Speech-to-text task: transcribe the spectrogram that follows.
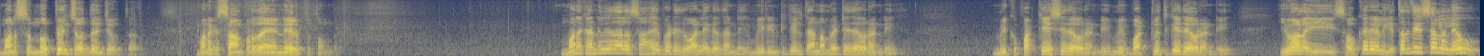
మనసు నొప్పించొద్దు అని చెబుతారు. మనకి సాంప్రదాయం నేర్పుతుంది. మనకు అన్ని విధాలా సహాయపడేది వాళ్ళే కదండి. మీరు ఇంటికి వెళ్తే అన్నం పెట్టేది ఎవరండి? మీకు పక్కేసేది ఎవరండి? మీ బట్టలు ఉతికేది ఎవరండి? ఇవాళ ఈ సౌకర్యాలు ఇతర దేశాల్లో లేవు.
